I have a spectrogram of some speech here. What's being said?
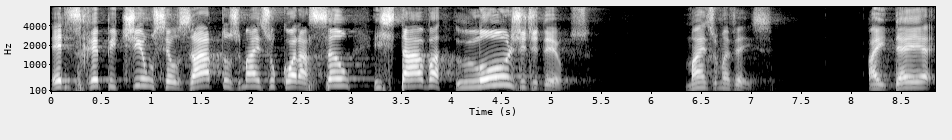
Eles repetiam seus atos, mas o coração estava longe de Deus. Mais uma vez, a ideia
